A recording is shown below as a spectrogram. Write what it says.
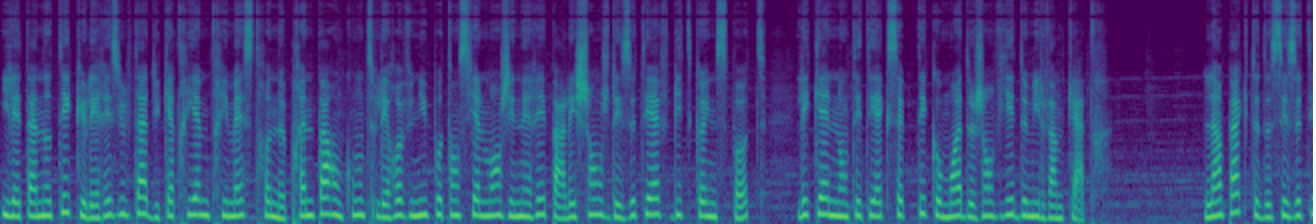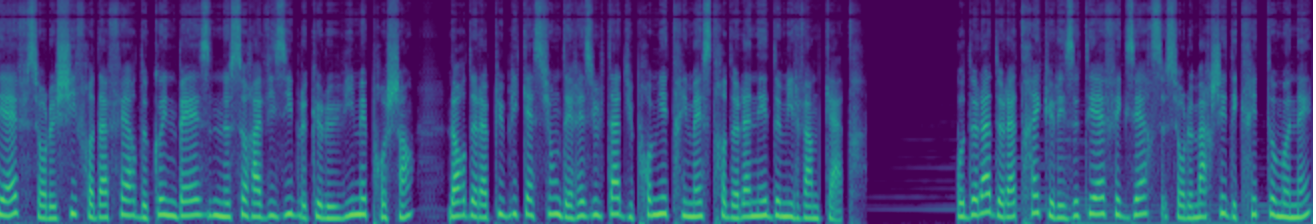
Il est à noter que les résultats du quatrième trimestre ne prennent pas en compte les revenus potentiellement générés par l'échange des ETF Bitcoin Spot, lesquels n'ont été acceptés qu'au mois de janvier 2024. L'impact de ces ETF sur le chiffre d'affaires de Coinbase ne sera visible que le 8 mai prochain, lors de la publication des résultats du premier trimestre de l'année 2024. Au-delà de l'attrait que les ETF exercent sur le marché des crypto-monnaies,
